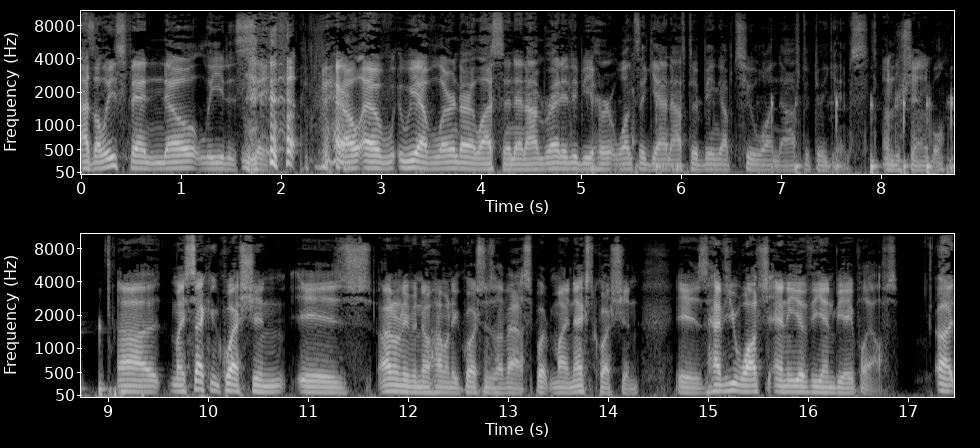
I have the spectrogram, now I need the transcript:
as a Leafs fan, no lead is safe. You know, uh, we have learned our lesson, and I'm ready to be hurt once again after being up two one after three games. Understandable. Uh, my second question is I don't even know how many questions I've asked, but my next question is Have you watched any of the NBA playoffs? Uh,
